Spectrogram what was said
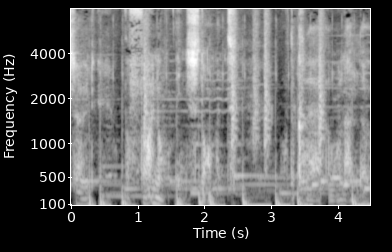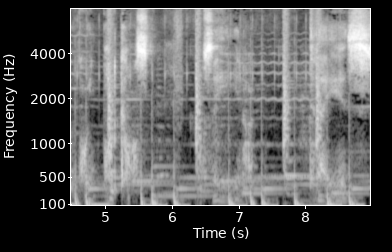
episode, the final installment of the Clear Orlando Point podcast. Obviously, you know, today is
